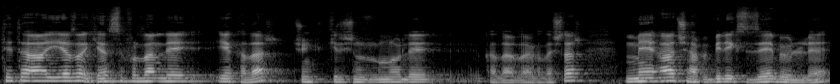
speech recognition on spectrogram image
theta a'yı yazarken sıfırdan l'ye kadar çünkü kirişin uzunluğu l kadardı arkadaşlar. ma çarpı 1 eksi z bölü l.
